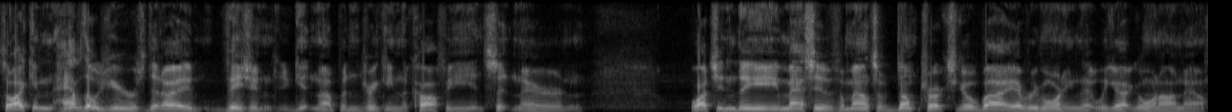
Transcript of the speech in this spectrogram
So I can have those years that I visioned, getting up and drinking the coffee and sitting there and watching the massive amounts of dump trucks go by every morning that we got going on now.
